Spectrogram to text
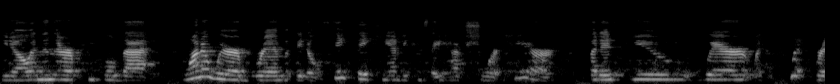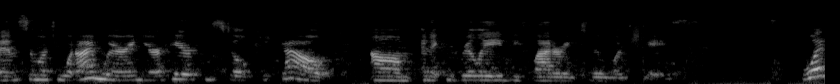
You know, and then there are people that want to wear a brim but they don't think they can because they have short hair. But if you wear like a flip brim similar to what I'm wearing, your hair can still peek out um, and it can really be flattering to one's face. What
